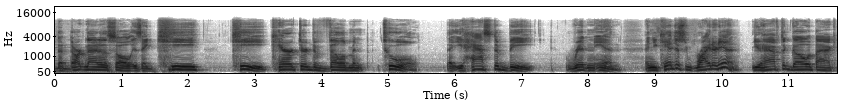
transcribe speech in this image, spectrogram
The Dark Night of the Soul is a key, key character development tool that you has to be written in. And you can't just write it in. You have to go back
